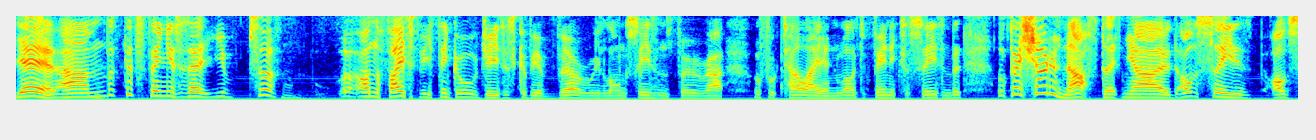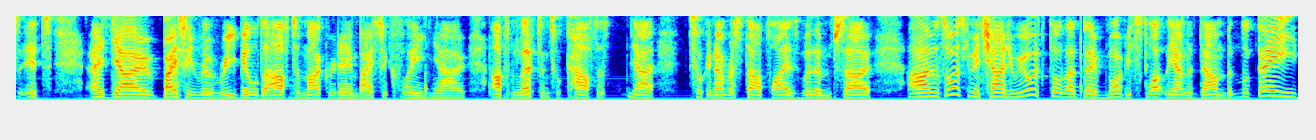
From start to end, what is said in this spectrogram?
Yeah, um, look, that's the thing is that you sort of, on the face of it, you think, oh, geez, this could be a very long season for uh, Ufuk Talay and Wellington Phoenix this season. But look, they showed enough that, you know, obviously, obviously it's, uh, you know, basically rebuild after Mark Rudan basically, you know, up and left and took half the, you know, took a number of star players with him. So um, it was always going to be challenging. We always thought that they might be slightly underdone, but look, they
